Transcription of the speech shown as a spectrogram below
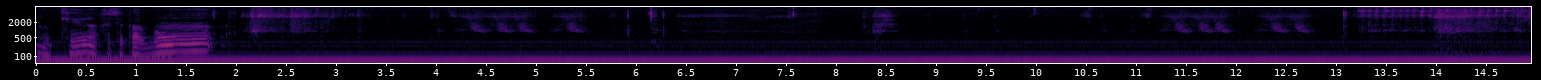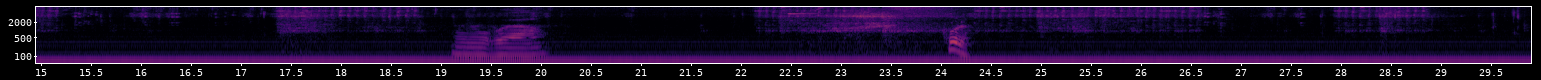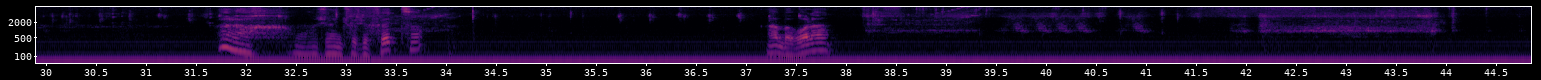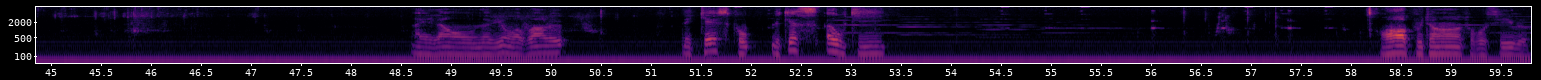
Ok, donc c'est pas bon. Alors, j'ai une chose de faite. Ah bah voilà. Allez, là, en mon avis, on va voir le les caisses pour les caisses à outils. Oh putain, c'est pas possible.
